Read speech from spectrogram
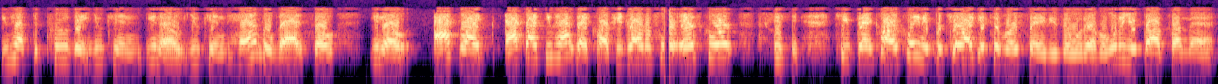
you have to prove that you can, you know, you can handle that. So, you know, act like act like you have that car. If you drive a Ford Escort, keep that car clean and pretend like it's a Mercedes or whatever. What are your thoughts on that?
